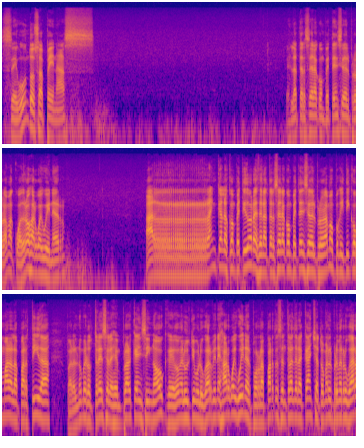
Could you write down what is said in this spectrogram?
segundos apenas. Es la tercera competencia del programa. Cuadró Hardway Winner. Arrancan los competidores de la tercera competencia del programa. Un poquitico mala la partida para el número 13, el ejemplar Kenzie No, que quedó en el último lugar. Viene Hardway Winner por la parte central de la cancha a tomar el primer lugar.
